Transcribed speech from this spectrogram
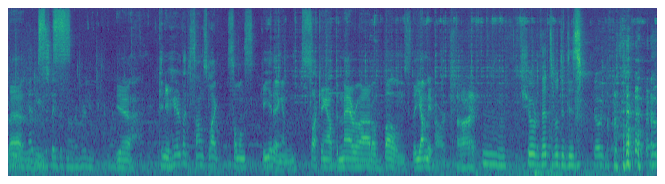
That- How do you sleep at night? I really. Yeah. Can you hear that? It sounds like someone's eating and sucking out the marrow out of bones, the yummy part. Aye. Hmm, sure, that's what it is. No, no,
